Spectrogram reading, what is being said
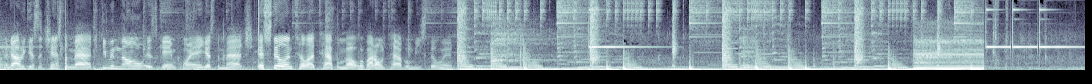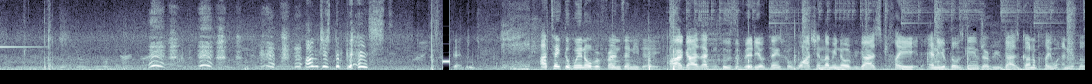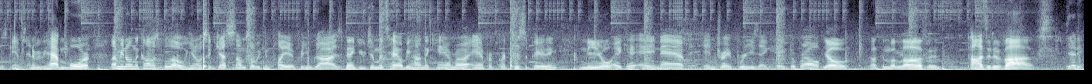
And now he gets a chance to match. Even though it's game point and he gets the match, it's still until I tap him out. If I don't tap him, he's still in. That dude. I take the win over friends any day. All right, guys, that concludes the video. Thanks for watching. Let me know if you guys played any of those games or if you guys gonna play any of those games. And if you have more, let me know in the comments below. You know, suggest some so we can play it for you guys. Thank you to Matteo behind the camera and for participating. Neel, AKA Nav, and Dre Breeze, AKA Derrell. Yo, nothing but love and positive vibes.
